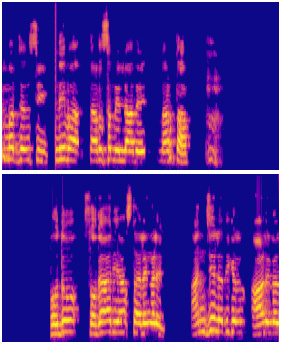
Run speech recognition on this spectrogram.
എമർജൻസി എന്നിവ തടസ്സമില്ലാതെ നടത്താം. പൊതു സ്വകാര്യ സ്ഥലങ്ങളിൽ അഞ്ചിലധികം ആളുകൾ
